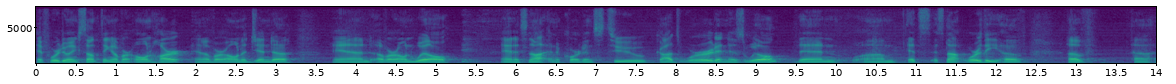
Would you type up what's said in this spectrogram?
if we're doing something of our own heart and of our own agenda and of our own will, and it's not in accordance to God's word and His will, then um, it's it's not worthy of of uh,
